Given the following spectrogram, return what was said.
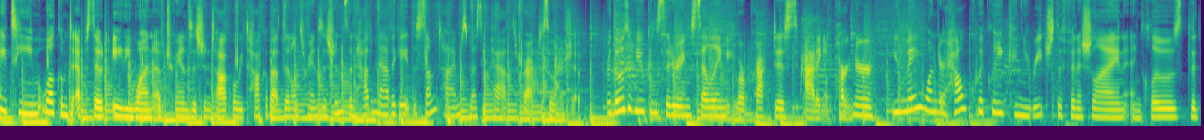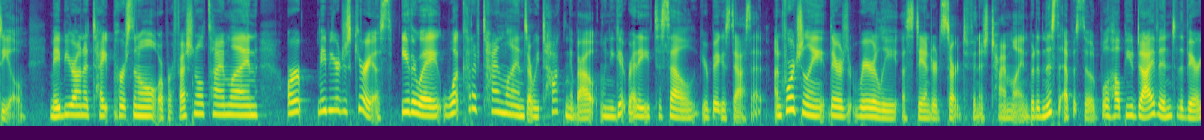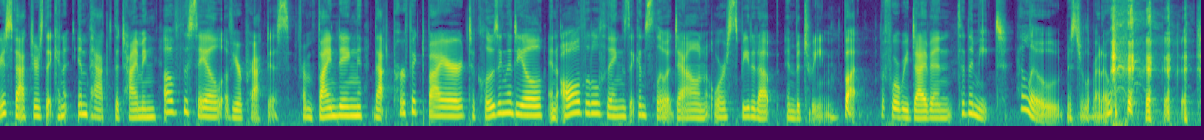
Hey, team, welcome to episode 81 of Transition Talk, where we talk about dental transitions and how to navigate the sometimes messy path to practice ownership. For those of you considering selling your practice, adding a partner, you may wonder how quickly can you reach the finish line and close the deal. Maybe you're on a tight personal or professional timeline, or maybe you're just curious. Either way, what kind of timelines are we talking about when you get ready to sell your biggest asset? Unfortunately, there's rarely a standard start to finish timeline, but in this episode, we'll help you dive into the various factors that can impact the timing of the sale of your practice, from finding that perfect buyer to closing the deal and all the little things that can slow it down or speed it up in between. But before we dive into the meat. Hello, Mr. Loretto.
